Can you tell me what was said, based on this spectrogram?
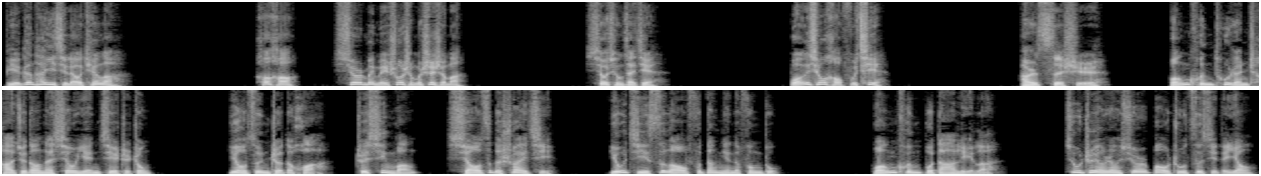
别跟他一起聊天了。好好，薰儿妹妹说什么是什么。萧兄再见，王兄好福气。而此时，王坤突然察觉到那萧炎戒指中药尊者的话，这姓王小子的帅气，有几丝老夫当年的风度。王坤不搭理了，就这样让薰儿抱住自己的腰。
